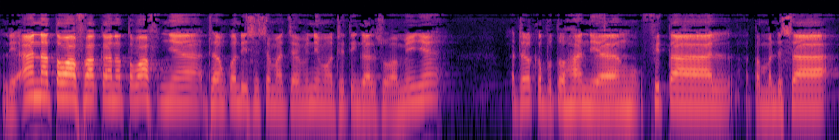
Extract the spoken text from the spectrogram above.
liana tawafa karena tawafnya dalam kondisi semacam ini mau ditinggal suaminya adalah kebutuhan yang vital atau mendesak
